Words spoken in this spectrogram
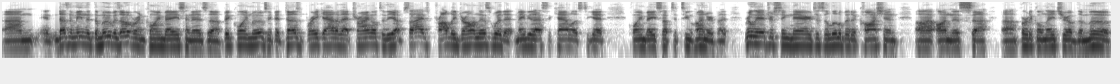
um, it doesn't mean that the move is over in Coinbase. And as uh, Bitcoin moves, if it does break out of that triangle to the upside, it's probably drawing this with it. Maybe that's the catalyst to get Coinbase up to 200. But really interesting there. Just a little bit of caution uh, on this uh, uh vertical nature of the move.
